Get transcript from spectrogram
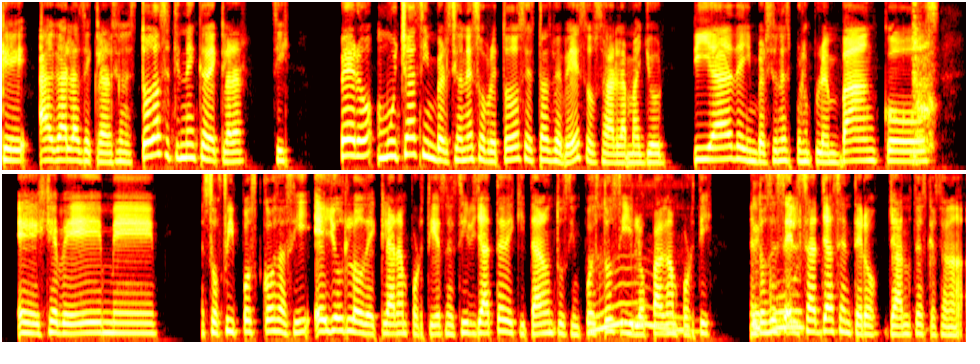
que haga las declaraciones. Todas se tienen que declarar, sí. Pero muchas inversiones, sobre todo estas bebés, o sea, la de inversiones, por ejemplo, en bancos, eh, GBM, Sofipos, cosas así, ellos lo declaran por ti. Es decir, ya te quitaron tus impuestos y lo pagan por ti. qué Entonces el. SAT ya se enteró, ya no tienes que hacer nada.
